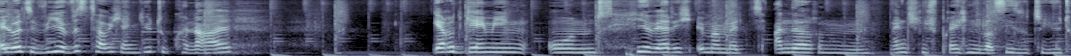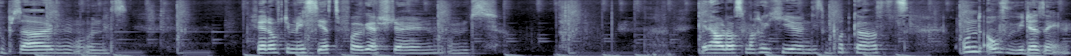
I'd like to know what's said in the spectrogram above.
Hey Leute, wie ihr wisst, habe ich einen YouTube-Kanal. Garrett Gaming und hier werde ich immer mit anderen Menschen sprechen, was sie so zu YouTube sagen und ich werde auch demnächst die erste Folge erstellen und genau das mache ich hier in diesem Podcast und auf Wiedersehen.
